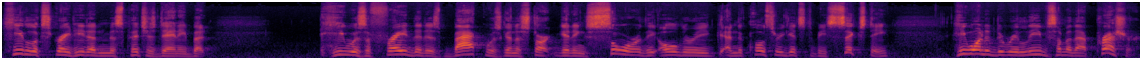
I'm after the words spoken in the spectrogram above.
He looks great. He doesn't miss pitches, Danny, but he was afraid that his back was going to start getting sore the older he and the closer he gets to be 60. He wanted to relieve some of that pressure.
